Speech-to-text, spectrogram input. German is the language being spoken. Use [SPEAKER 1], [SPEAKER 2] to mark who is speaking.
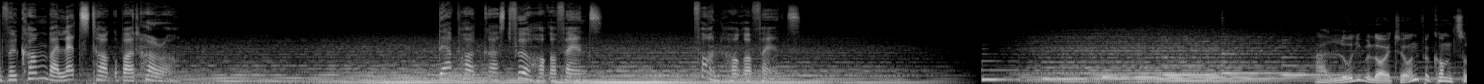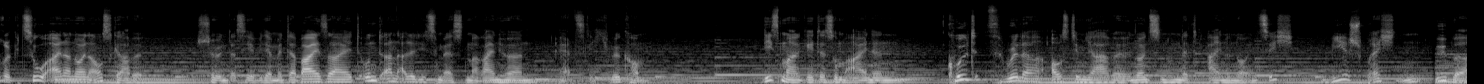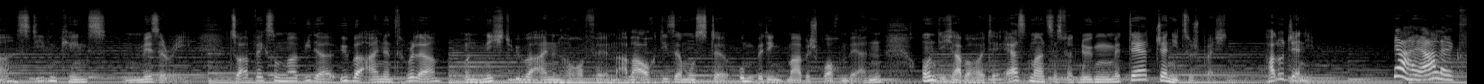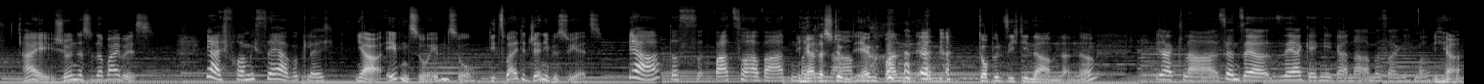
[SPEAKER 1] und willkommen bei Let's Talk About Horror. Der Podcast für Horrorfans von Horrorfans.
[SPEAKER 2] Hallo liebe Leute und willkommen zurück zu einer neuen Ausgabe. Schön, dass ihr wieder mit dabei seid und an alle, die zum ersten Mal reinhören, herzlich willkommen. Diesmal geht es um einen Kult-Thriller aus dem Jahre 1991 wir sprechen über Stephen Kings Misery. Zur Abwechslung mal wieder über einen Thriller und nicht über einen Horrorfilm. Aber auch dieser musste unbedingt mal besprochen werden. Und ich habe heute erstmals das Vergnügen, mit der Jenny zu sprechen. Hallo Jenny.
[SPEAKER 3] Ja, hi Alex.
[SPEAKER 2] Hi, schön, dass du dabei bist.
[SPEAKER 3] Ja, ich freue mich sehr, wirklich.
[SPEAKER 2] Ja, ebenso, ebenso. Die zweite Jenny bist du jetzt.
[SPEAKER 3] Ja, das war zu erwarten.
[SPEAKER 2] Ja, das stimmt.
[SPEAKER 3] Namen.
[SPEAKER 2] Irgendwann ähm, doppeln sich die Namen dann, ne?
[SPEAKER 3] Ja, klar. Ist ja ein sehr, sehr gängiger Name, sage ich mal.
[SPEAKER 2] Ja,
